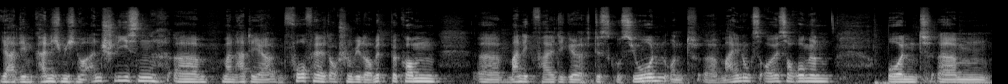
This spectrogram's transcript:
Ja, dem kann ich mich nur anschließen. Äh, man hatte ja im Vorfeld auch schon wieder mitbekommen, äh, mannigfaltige Diskussionen und äh, Meinungsäußerungen. Und ähm,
